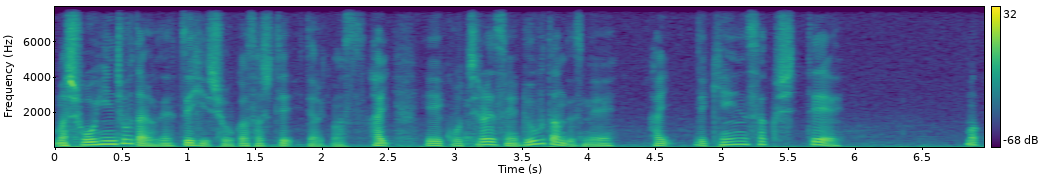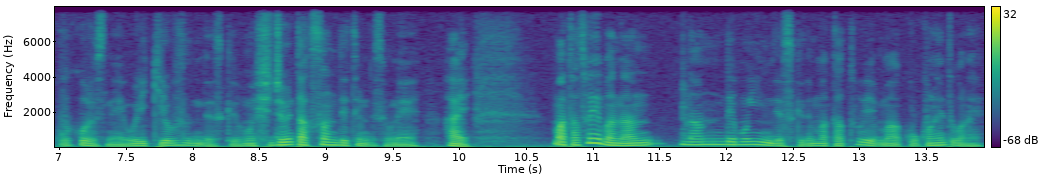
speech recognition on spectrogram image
まあ、商品状態をね、ぜひ紹介させていただきます。はい。えーこちらですね、ルブタンですね。はい。で、検索して、まあ、ここですね、売り切れをするんですけども、非常にたくさん出てるんですよね。はい。まあ、例えばなん、なんでもいいんですけど、まあ、例えば、ここら辺とかね、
